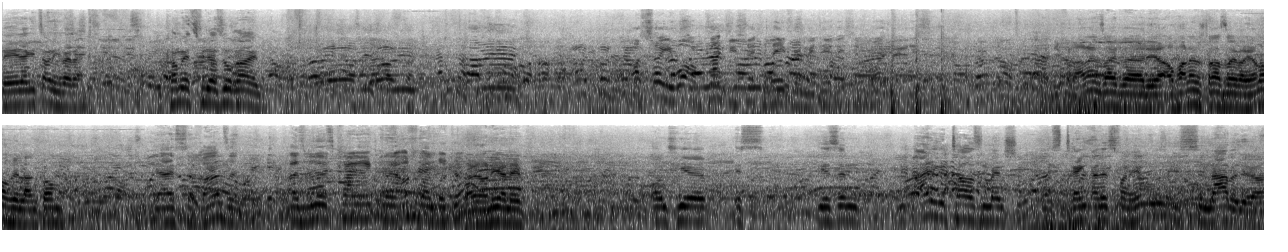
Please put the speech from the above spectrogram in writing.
Nee, da geht's auch nicht weiter. Wir kommen jetzt wieder so rein. Die von der anderen Seite, die auf der anderen Straßenseite auch noch hier lang kommen. Ja, ist der Wahnsinn. Also wir sind jetzt gerade direkt an der Autobahnbrücke. Das habe ich noch nie erlebt. Und hier ist, hier sind einige tausend Menschen. Es drängt alles von hinten. Es ist ein Nadelöhr.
